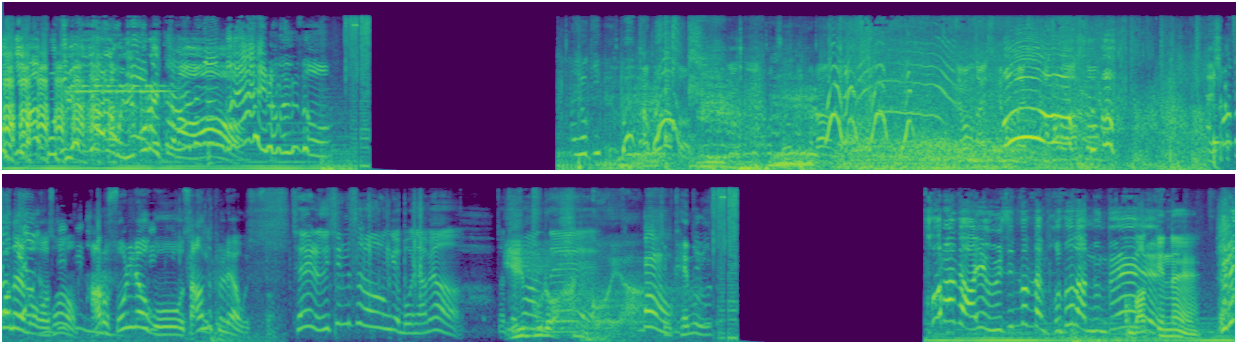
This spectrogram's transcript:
그러지? 나뭐 즐기려고 일부러 했잖아. 뭐야 이러면서. 아 여기 다 몰랐어 대박 nice 대박 nice 바로 shotgun을 먹어서 바로 쏘려고 sound play 하고 있었어 제일 의심스러운 게 뭐냐면 저 일부러 죄송한데 한 거야. 네. 괴물 설아는 아예 의심선당 벗어났는데. 어, 맞긴 해 그랬는데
